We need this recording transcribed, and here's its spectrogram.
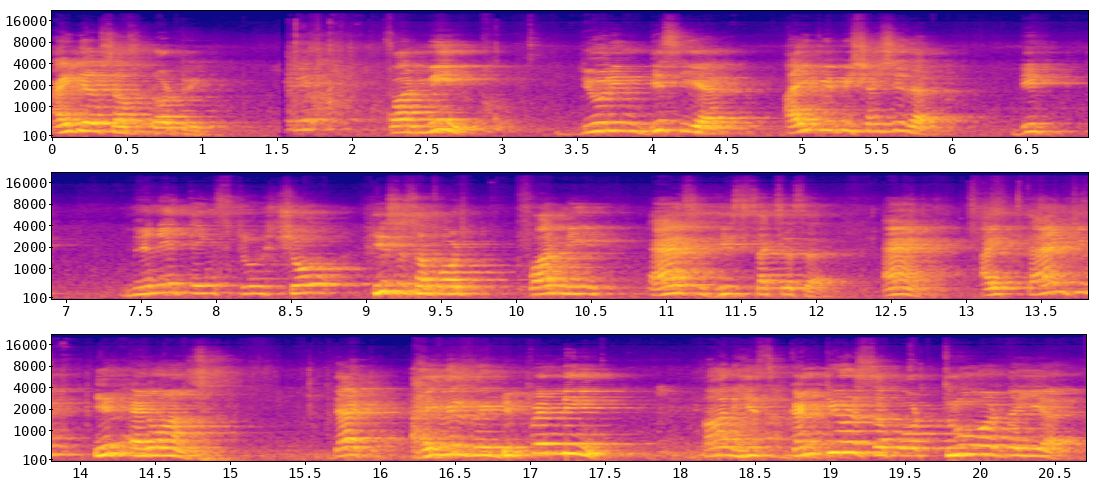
ideals of Rotary. For me, during this year, IPP Shashidhar did many things to show his support for me as his successor. And I thank him in advance that I will be depending on his continued support throughout the year.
